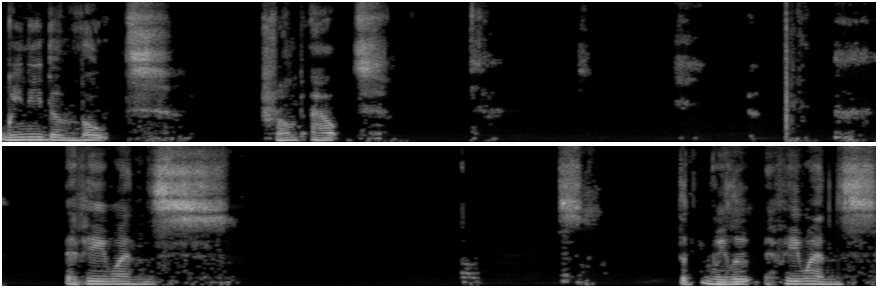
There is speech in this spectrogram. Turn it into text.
We need to vote Trump out. If he wins, the, we lo- if he wins,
